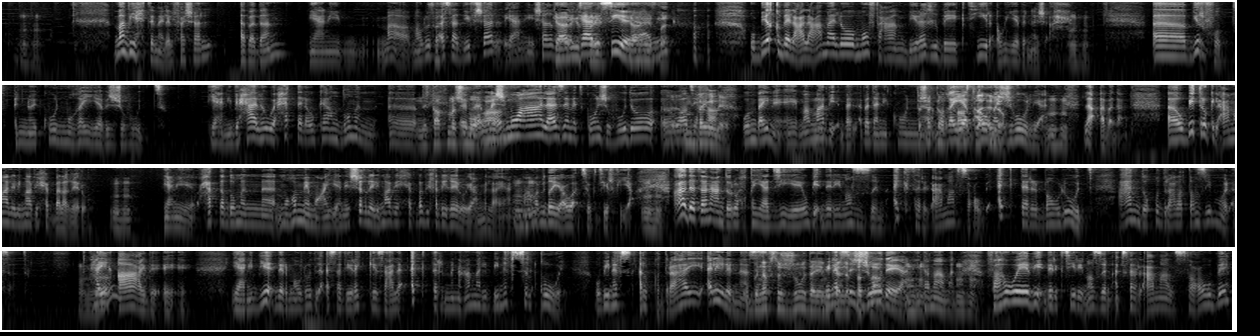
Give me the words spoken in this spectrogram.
ما بيحتمل الفشل ابدا يعني ما مولود صح. الاسد يفشل يعني شغلة. كارثية كارثة. يعني وبيقبل على عمله مفعم برغبة كثير قوية بالنجاح آه بيرفض إنه يكون مغيب الجهود يعني بحال هو حتى لو كان ضمن آه نطاق مجموعة. مجموعة لازم تكون جهوده آه واضحة. مبينة. ومبينة إيه ما, ما بيقبل ابدا يكون مغيب أو مجهول يعني. لا ابدا. آه وبيترك الأعمال اللي ما بيحبها لغيره. يعني حتى ضمن مهمة معينة الشغلة اللي ما بيحب ما بيخلي غيره يعملها يعني ما, ما بيضيع وقته كتير فيها. عادة عنده روح قيادية وبيقدر ينظم أكثر الأعمال صعوبة أكثر مولود عنده قدرة على التنظيم هو الأسد. هي قاعدة إيه إيه. يعني بيقدر مولود الأسد يركز على أكثر من عمل بنفس القوة. وبنفس القدرة. هي قليل الناس. وبنفس الجودة يمكن بنفس اللي الجودة يعني مم. تماما. مم. فهو بيقدر كتير ينظم أكثر الأعمال صعوبة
